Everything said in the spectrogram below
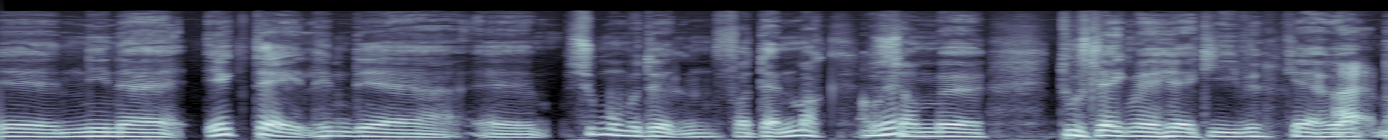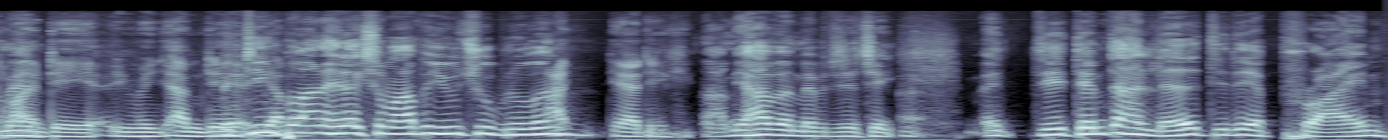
øh, Nina Ekdal, hende der øh, supermodellen fra Danmark, Okay. som øh, du er slet ikke med her i Give, kan jeg høre. Nej, nej, men, det, men, jamen, det, men dine jeg, børn er heller ikke så meget på YouTube nu, vel? Nej, det er det ikke. Jamen, jeg har været med på de her ting. Ja. Men det er dem, der har lavet det der Prime,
